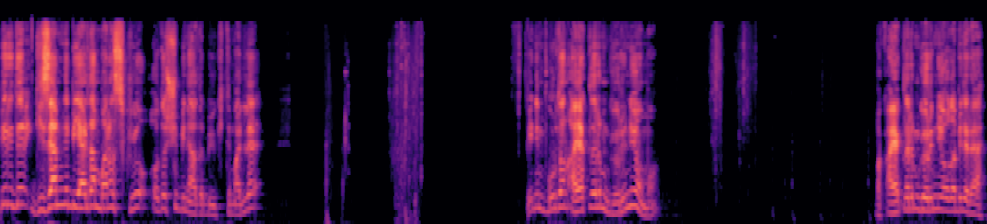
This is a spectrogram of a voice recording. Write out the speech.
Biri de gizemli bir yerden bana sıkıyor. O da şu binada büyük ihtimalle. Benim buradan ayaklarım görünüyor mu? Bak ayaklarım görünüyor olabilir ha.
